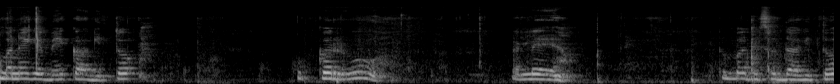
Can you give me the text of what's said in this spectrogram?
ಮನೆಗೆ ಬೇಕಾಗಿತ್ತು. ಕುಕ್ಕರು ಅಲ್ಲೇ ತುಂಬ ದಿವಸದ್ದಾಗಿತ್ತು.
